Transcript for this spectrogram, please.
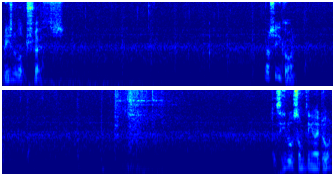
Reasonable truths. Where's he going? Does he know something I don't?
